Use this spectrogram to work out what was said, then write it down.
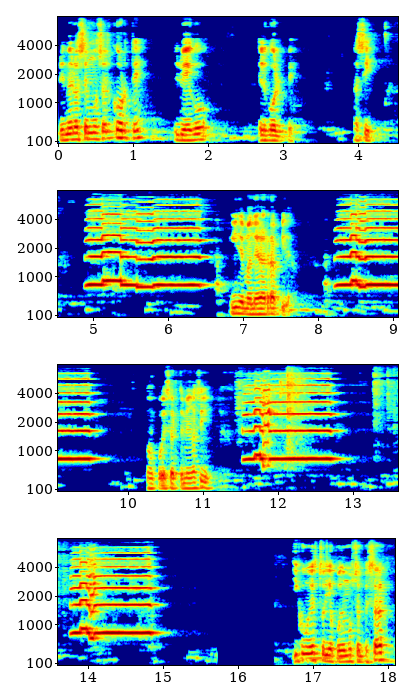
Primero hacemos el corte, luego el golpe. Así. Y de manera rápida. O puede ser también así. Y con esto ya podemos empezar.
